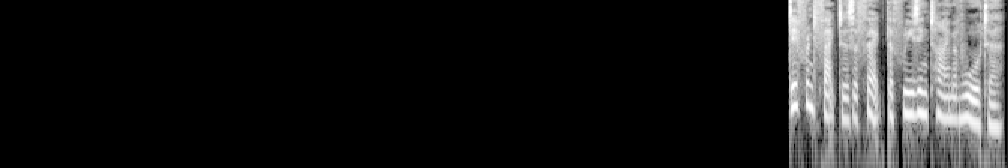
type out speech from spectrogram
Different factors affect the freezing time of water.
